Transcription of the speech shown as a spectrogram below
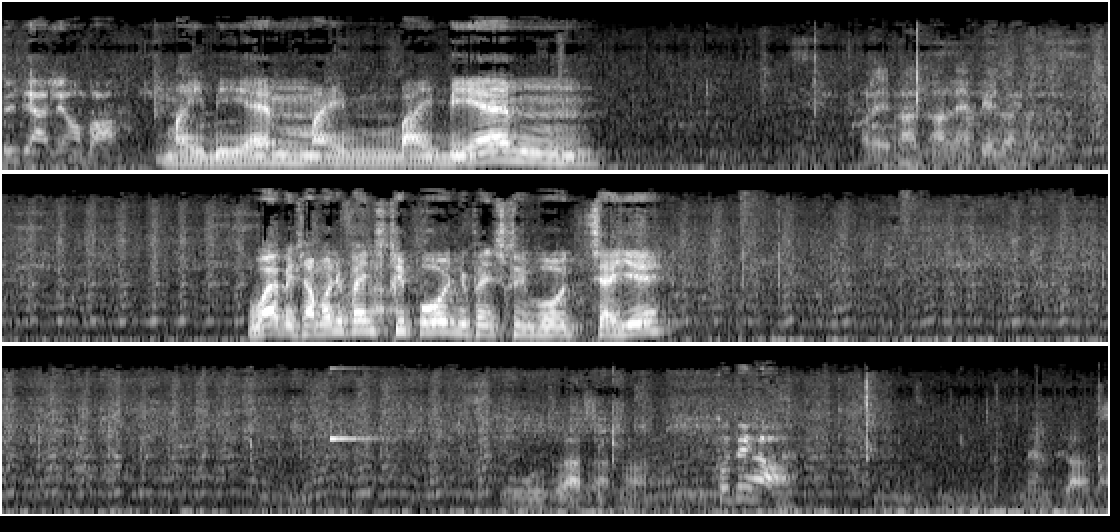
Je vais aller en bas. My BM, my, my BM. Allez, dans, dans l'épée, là. Ouais, mais ça, moi, nous fait une strip road, nous fait une strip road, ça y est. Ouh, classique, man. Côté A. Place. Là.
